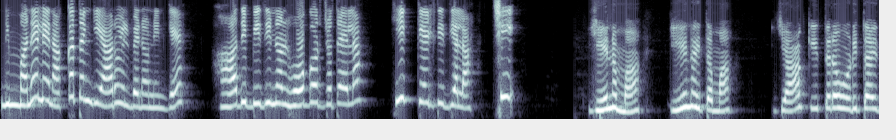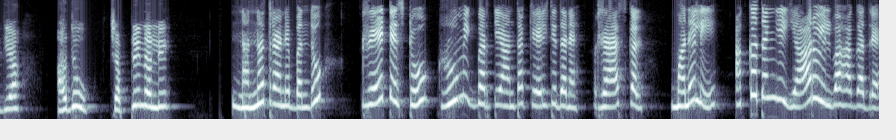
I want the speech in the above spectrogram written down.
ನಿಮ್ ಮನೇಲಿ ಅಕ್ಕ ತಂಗಿ ಯಾರು ಇಲ್ವೇನೋ ನಿನ್ಗೆ? ಹಾದಿ ಬೀದಿನಲ್ಲಿ ಹೋಗೋರ್ ಜೊತೆ ಎಲ್ಲ ಹೀಗ್ ಕೇಳ್ತಿದ್ಯಲ್ಲ? ಛೀ! ಏನಮ್ಮ? ಏನಾಯ್ತಮ್ಮ? ಯಾಕೆ ಈ ತರ ಹೊಡಿತಾ ಇದ್ಯಾ? ಅದು ಚಪ್ಲಿನಲ್ಲಿ? ನನ್ನ ಹತ್ರನೇ ಬಂದು ರೇಟ್ ಎಷ್ಟು ರೂಮಿಗೆ ಬರ್ತೀಯಾ? ಅಂತ ಕೇಳ್ತಿದ್ದಾನೆ ರಾಸ್ಕಲ್. ಮನೇಲಿ ಅಕ್ಕ ತಂಗಿ ಯಾರು ಇಲ್ವಾ ಹಾಗಾದ್ರೆ?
